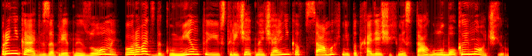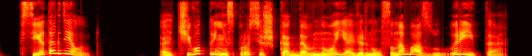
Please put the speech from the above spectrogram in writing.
Проникать в запретные зоны, воровать документы и встречать начальников в самых неподходящих местах глубокой ночью. Все так делают. «Э, «Чего ты не спросишь, как давно я вернулся на базу, Рита?»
